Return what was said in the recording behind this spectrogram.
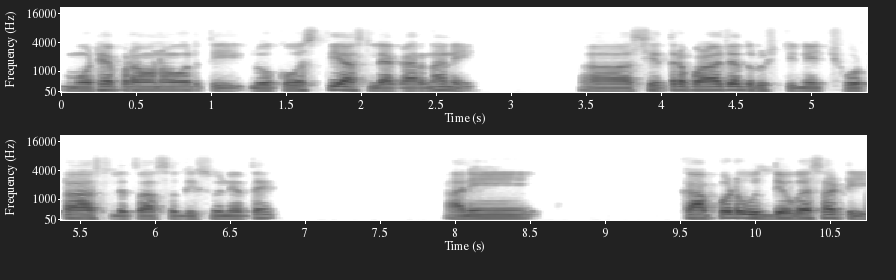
मोठ्या प्रमाणावरती लोकवस्ती असल्या कारणाने क्षेत्रफळाच्या दृष्टीने छोटा असल्याचं असं दिसून येते आणि कापड उद्योगासाठी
